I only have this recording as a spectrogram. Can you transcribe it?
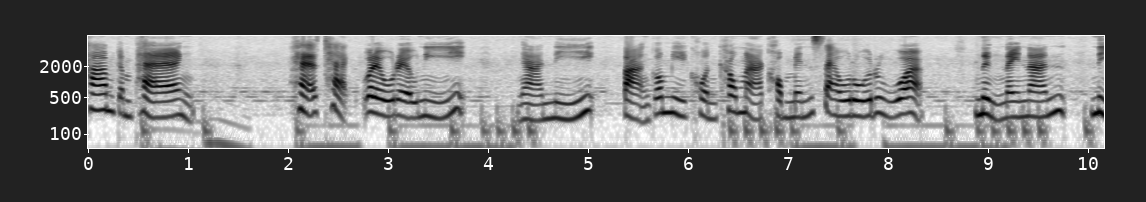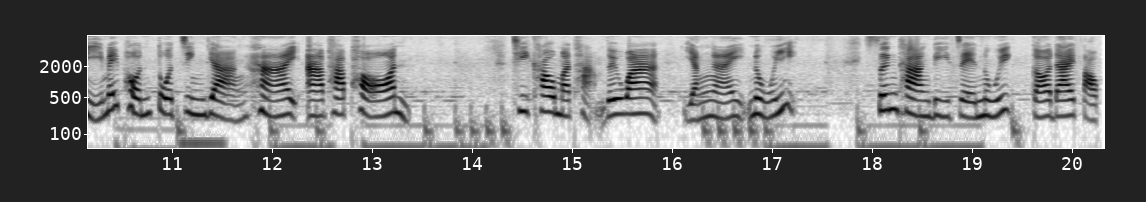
ข้ามกำแพงแฮชแท็กเร็วๆนี้ งานนี้ ต่างก็มีคนเข้ามาคอมเมนต์แซวรัวๆหนึ่งในนั้น หนีไม่พ้นตัวจริงอย่างไฮอาภาพร ที่เข้ามาถามด้วยว่า ยังไงหนุย ซึ่งทางดีเจหนุยก็ได้ตอบ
